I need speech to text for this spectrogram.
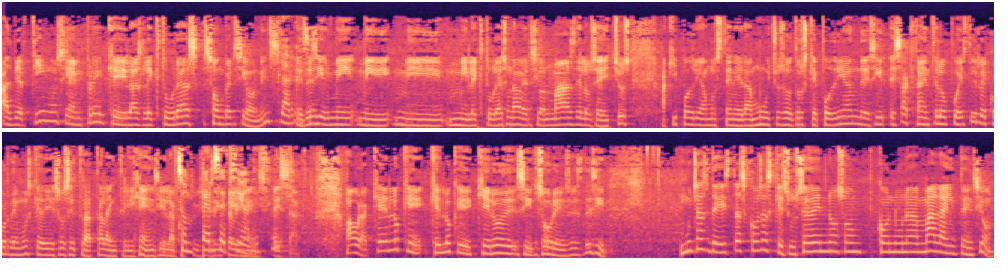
advertimos siempre que las lecturas son versiones, claro es sí. decir, mi, mi, mi, mi, lectura es una versión más de los hechos. Aquí podríamos tener a muchos otros que podrían decir exactamente lo opuesto y recordemos que de eso se trata la inteligencia y la son construcción percepciones. de inteligencia. Exacto. Ahora, ¿qué es lo que, qué es lo que quiero decir sobre eso? Es decir, muchas de estas cosas que suceden no son con una mala intención.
